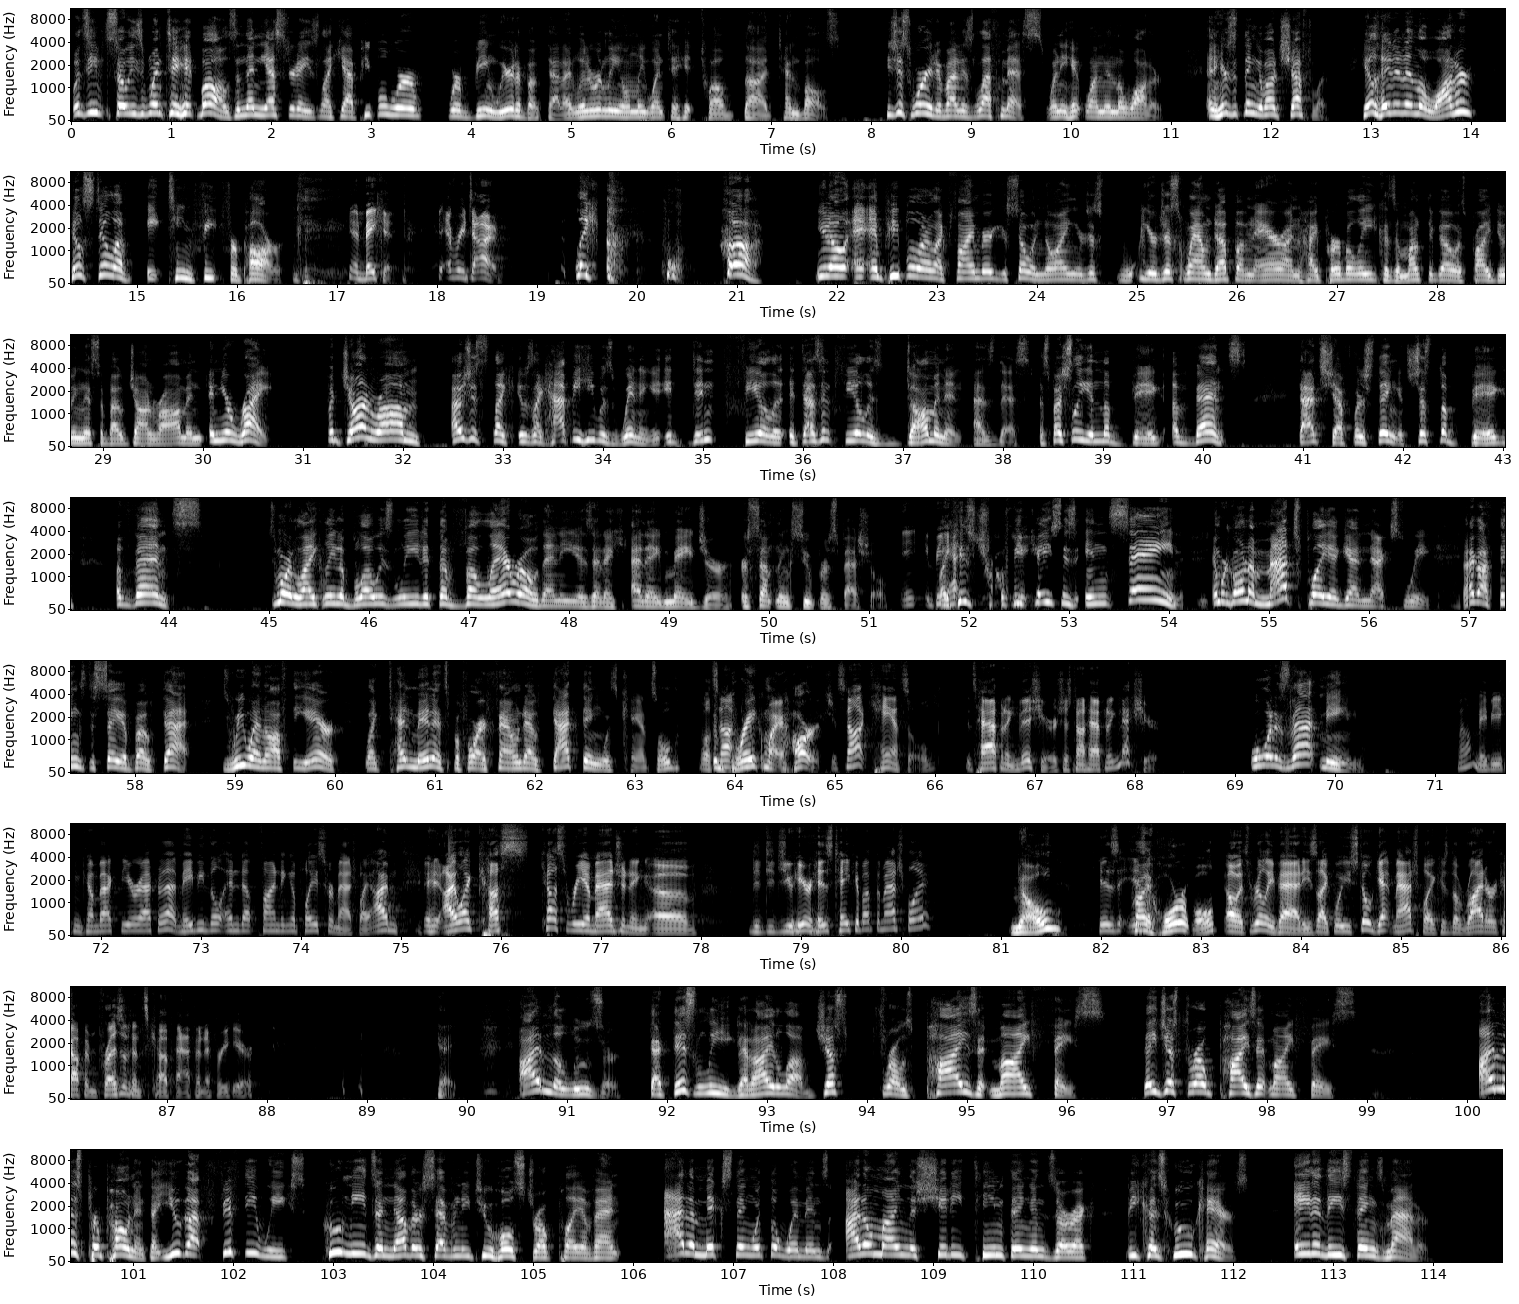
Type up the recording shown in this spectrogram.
What's he? So he's went to hit balls, and then yesterday he's like, yeah, people were were being weird about that. I literally only went to hit 12, uh, 10 balls. He's just worried about his left miss when he hit one in the water. And here's the thing about Scheffler he'll hit it in the water, he'll still have 18 feet for par. and make it every time. Like, huh. You know, and, and people are like, Feinberg, you're so annoying. You're just you're just wound up on air on hyperbole because a month ago I was probably doing this about Jon Rahm, and and you're right. But Jon Rahm, I was just like, it was like happy he was winning. It, it didn't feel, it doesn't feel as dominant as this, especially in the big events. That's Scheffler's thing. It's just the big events. He's more likely to blow his lead at the Valero than he is at a at a major or something super special. But Like ha- his trophy you- case is insane. And we're going to match play again next week. And I got things to say about that. Because we went off the air like 10 minutes before I found out that thing was canceled. Well, it's to not- break my heart. it's not canceled. It's happening this year. It's just not happening next year. Well, what does that mean? Well, maybe you can come back the year after that. Maybe they'll end up finding a place for match play. I'm I like Cuss Cuss reimagining of did, did you hear his take about the match play? No, His, his probably horrible. Oh, it's really bad. He's like, "Well, you still get match play because the Ryder Cup and President's Cup happen every year." Okay. I'm the loser that this league that I love just throws pies at my face. They just throw pies at my face. I'm this proponent that you got 50 weeks. Who needs another 72 hole stroke play event? Add a mix thing with the women's. I don't mind the shitty team thing in Zurich because who cares? Eight of these things matter,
